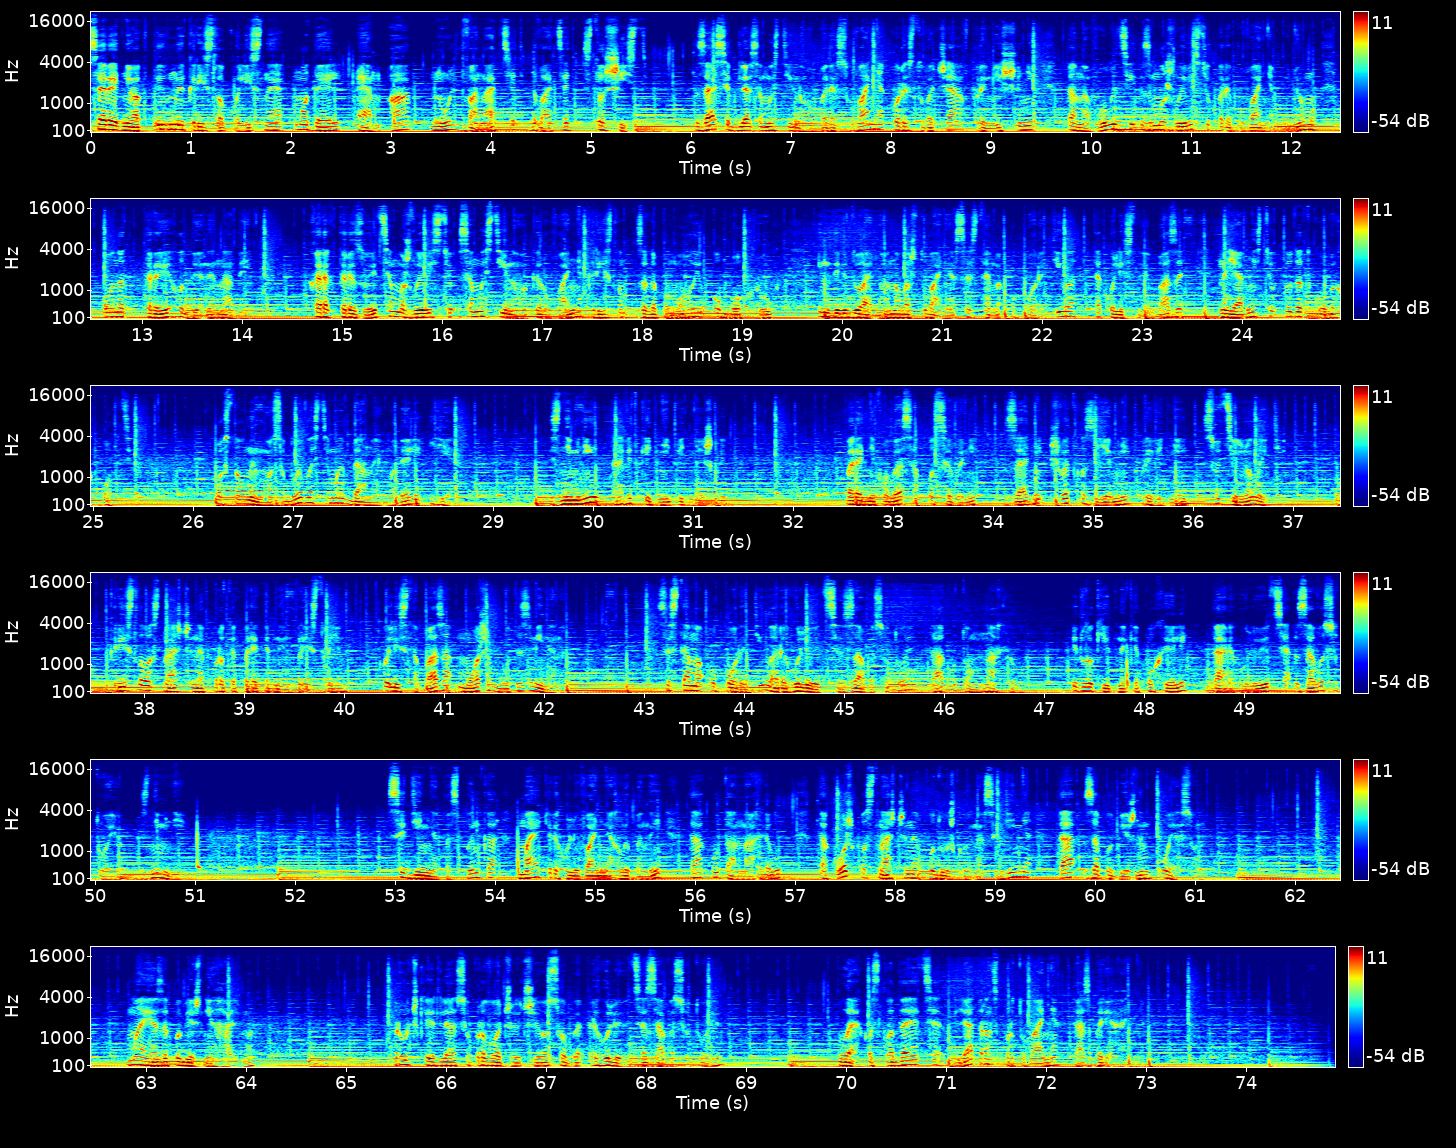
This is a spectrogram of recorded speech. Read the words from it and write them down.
Середньоактивне крісло колісне модель МА 01220 Засіб для самостійного пересування користувача в приміщенні та на вулиці з можливістю перебування у ньому понад 3 години на день. Характеризується можливістю самостійного керування кріслом за допомогою обох рук, індивідуального налаштування системи опори тіла та колісної бази, наявністю додаткових опцій. Основними особливостями даної моделі є знімні та відкидні підніжки, передні колеса посилені, задні швидкоз'ємні, привідні, суцільно литі. Крісло оснащене протиперекидним пристроєм, колісна база може бути змінена. Система опори тіла регулюється за висотою та кутом нахилу. Підлокітники похилі та регулюються за висотою знімні. Сидіння та спинка мають регулювання глибини та кута нахилу, також оснащене подушкою на сидіння та запобіжним поясом. Має запобіжні гальма. Ручки для супроводжуючої особи регулюються за висотою. Легко складається для транспортування та зберігання.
